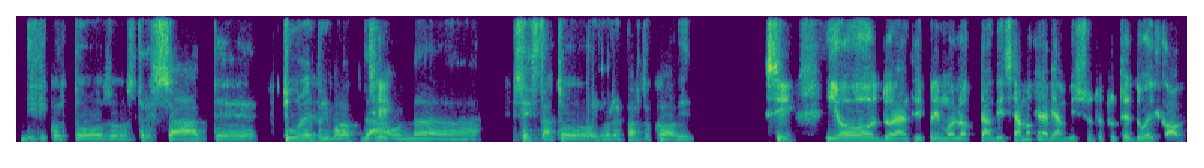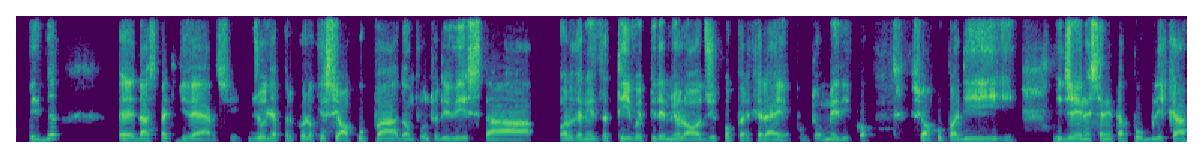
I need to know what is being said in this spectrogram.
difficoltoso, stressante. Tu nel primo lockdown sì. Sei stato in un reparto Covid. Sì, io durante il primo lockdown, diciamo che l'abbiamo vissuto tutte e due il Covid eh, da aspetti diversi. Giulia per quello che si occupa da un punto di vista organizzativo epidemiologico perché lei appunto è un medico si occupa di igiene e sanità pubblica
